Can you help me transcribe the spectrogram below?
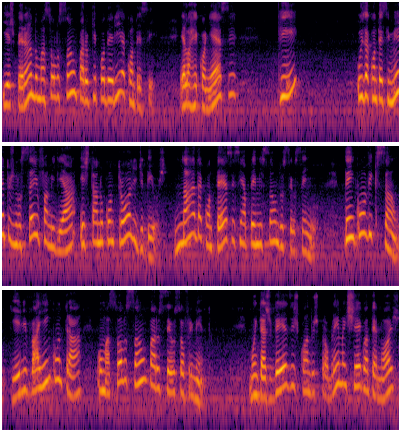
e esperando uma solução para o que poderia acontecer. Ela reconhece que os acontecimentos no seio familiar está no controle de Deus. Nada acontece sem a permissão do seu Senhor. Tem convicção que ele vai encontrar uma solução para o seu sofrimento. Muitas vezes, quando os problemas chegam até nós,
